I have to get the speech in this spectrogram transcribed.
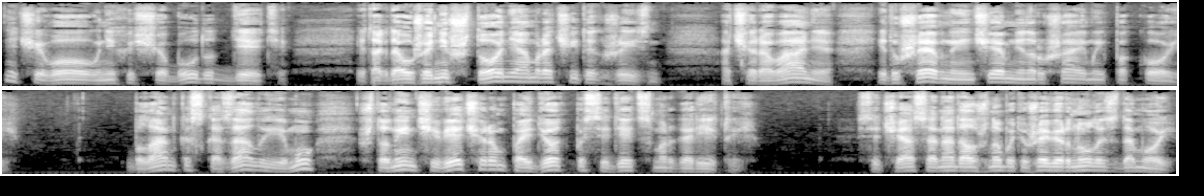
Ничего, у них еще будут дети, и тогда уже ничто не омрачит их жизнь очарование и душевный, ничем не нарушаемый покой. Бланка сказала ему, что нынче вечером пойдет посидеть с Маргаритой. Сейчас она, должно быть, уже вернулась домой.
